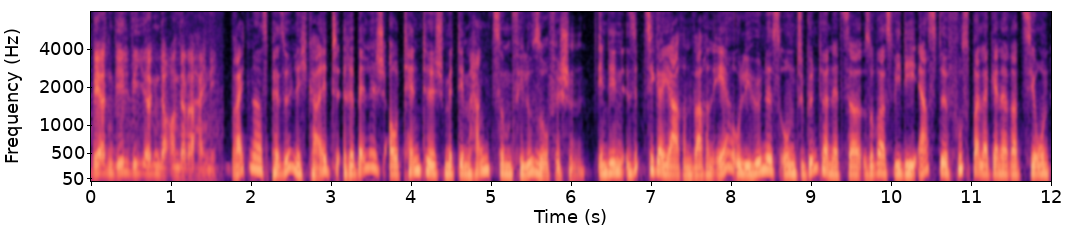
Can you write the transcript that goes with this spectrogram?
werden will wie irgendein anderer Heini. Breitners Persönlichkeit rebellisch authentisch mit dem Hang zum Philosophischen. In den 70er Jahren waren er, Uli Hoeneß und Günter Netzer sowas wie die erste Fußballergeneration,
